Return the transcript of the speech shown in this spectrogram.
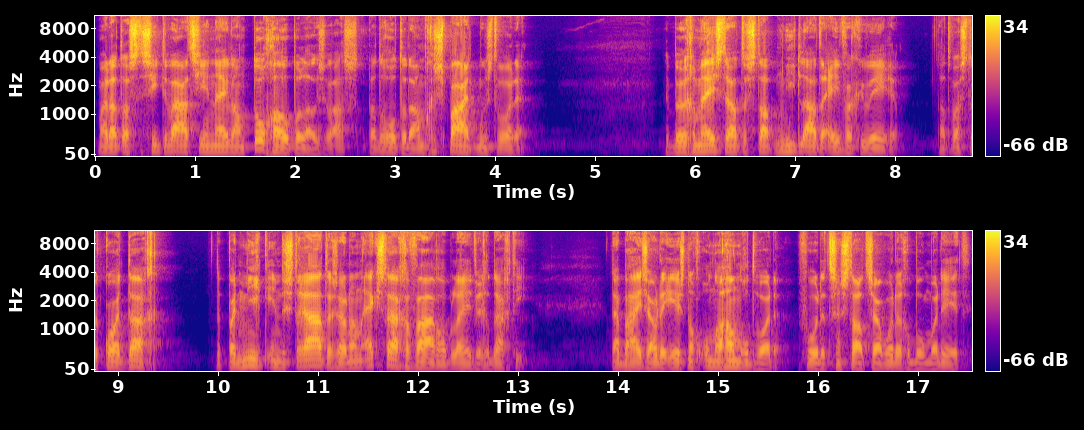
maar dat als de situatie in Nederland toch hopeloos was, dat Rotterdam gespaard moest worden. De burgemeester had de stad niet laten evacueren. Dat was te kort dag. De paniek in de straten zou dan extra gevaren opleveren, dacht hij. Daarbij zou er eerst nog onderhandeld worden, voordat zijn stad zou worden gebombardeerd.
